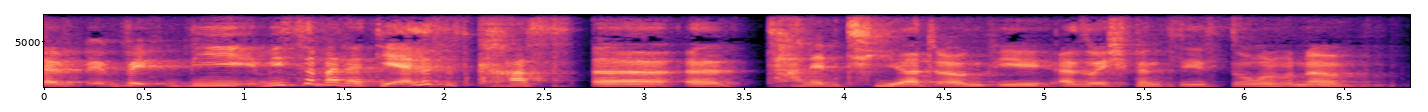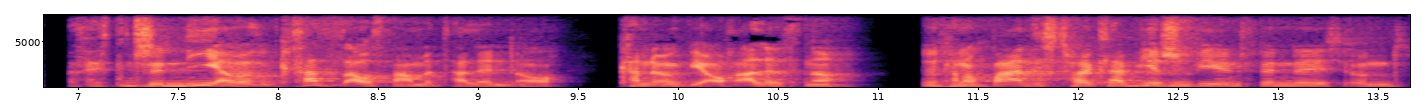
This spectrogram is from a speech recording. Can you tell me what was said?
Äh, wie, wie, ist denn bei der, die Alice ist krass äh, äh, talentiert irgendwie. Also ich finde, sie ist so eine, was heißt ein Genie, aber so ein krasses Ausnahmetalent auch. Kann irgendwie auch alles, ne? Kann Mhm. auch wahnsinnig toll Klavier Mhm. spielen, finde ich. Und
